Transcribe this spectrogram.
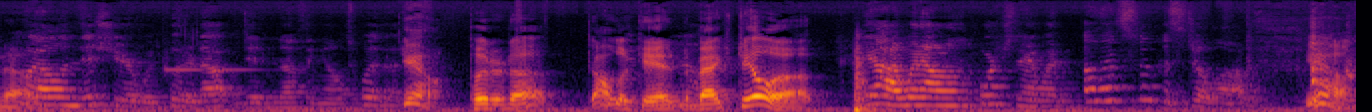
You know. Well, and this year we put it up and did nothing else with it. Yeah, put it up. I look at it, in the back's still up. Yeah, I went out on the porch and I went, oh, that sukkah's still up. Yeah,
